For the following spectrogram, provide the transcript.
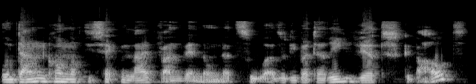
und dann kommen noch die Second Life Anwendungen dazu. Also die Batterie wird gebaut.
